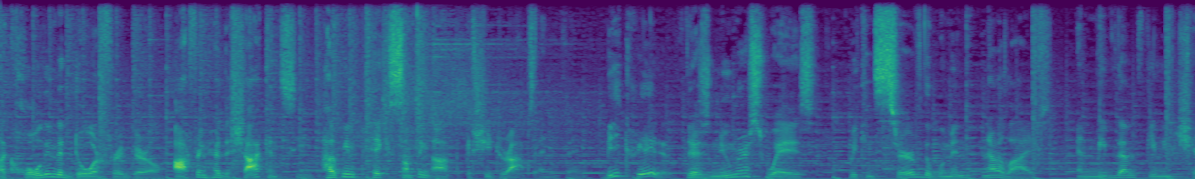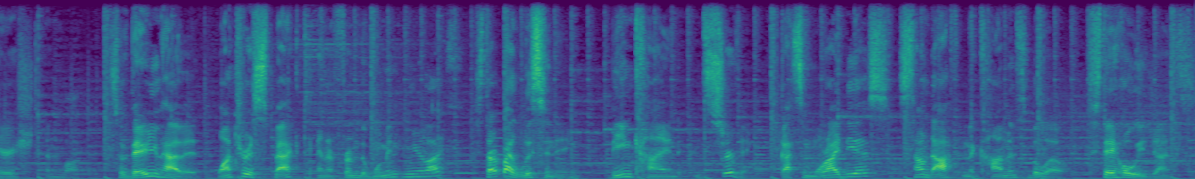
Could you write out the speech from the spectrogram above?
like holding the door for a girl, offering her the shotgun seat, helping pick something up if she drops anything. Be creative. There's numerous ways we can serve the women in our lives and leave them feeling cherished and loved. So there you have it. Want to respect and affirm the women in your life? Start by listening, being kind, and serving. Got some more ideas? Sound off in the comments below. Stay holy, gents.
